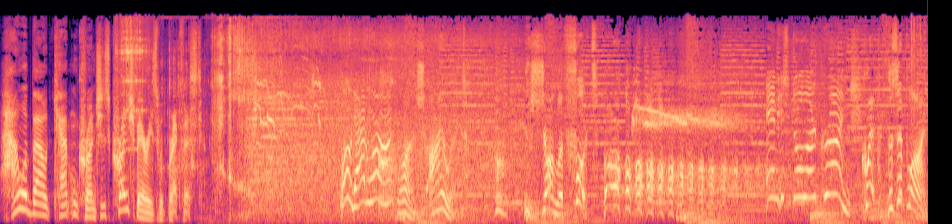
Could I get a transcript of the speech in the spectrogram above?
How about Cap'n Crunch's Crunch Berries with breakfast? Whoa, Dad, we're on. Crunch Island. It's Jean LaFoote. And he stole our crunch. Quick, the zip line.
